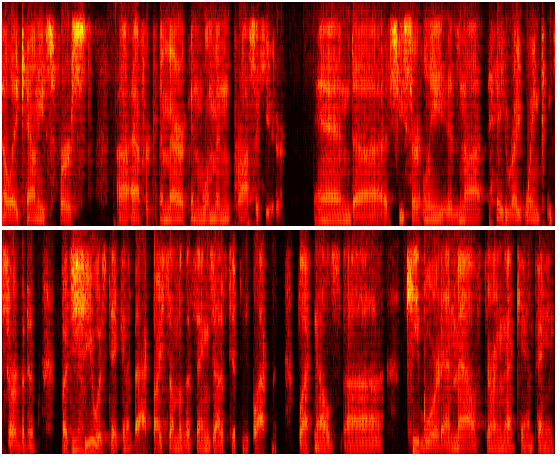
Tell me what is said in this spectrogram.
L.A. County's first uh, African American woman prosecutor. And uh, she certainly is not a right wing conservative, but No. she was taken aback by some of the things out of Tiffany Black, Blacknell's uh, keyboard and mouth during that campaign.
